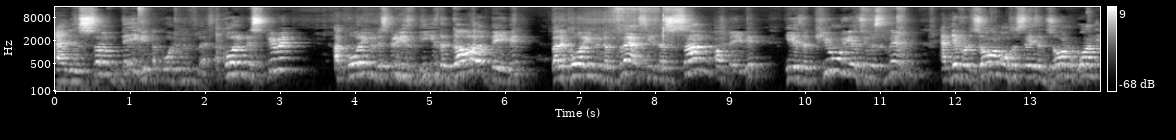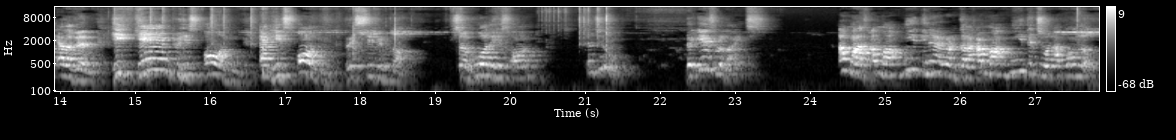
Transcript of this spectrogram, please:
And the son of David according to flesh. According to the spirit, according to the spirit, he is, he is the God of David. But according to the flesh, he is the son of David. He is a purely a Jewish man. And therefore John also says in John 1.11, He came to His own, and His own received Him not. So who are His own? The Jew. The Israelites. Ama ama meet in Aaron kana ama the chun upon lo.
